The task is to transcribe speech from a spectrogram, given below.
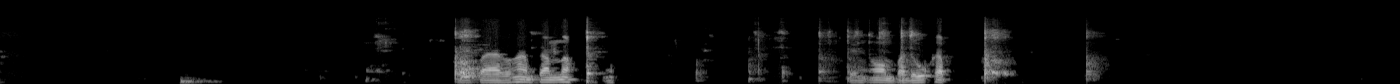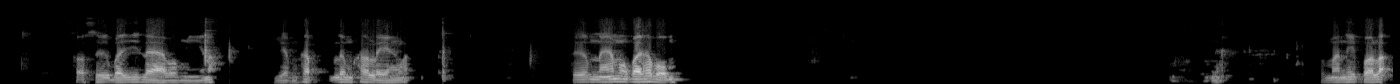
ปลาของห้ามกำเนาะแกงอ้อมปลาดุกครับ ก็ซื้อใบยี่แลบะหมี่เนาะเขียมครับ เริ่มเข้าแรงแล้ว เติมน้ำลงไปครับผมเนี่ยประมาณนี้พอละ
